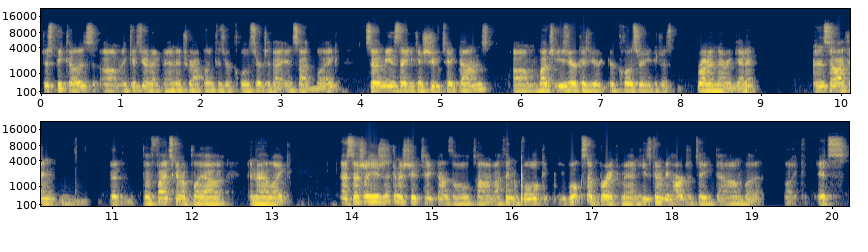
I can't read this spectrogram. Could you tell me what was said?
just because um, it gives you an advantage grappling because you're closer to that inside leg. So it means that you can shoot takedowns um, much easier because you're you're closer and you can just run in there and get it. And so I think that the fight's gonna play out in that like essentially he's just going to shoot takedowns the whole time. I think Volk Volk's a brick man. He's going to be hard to take down, but like it's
